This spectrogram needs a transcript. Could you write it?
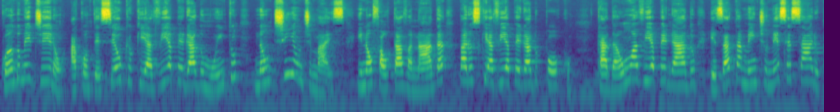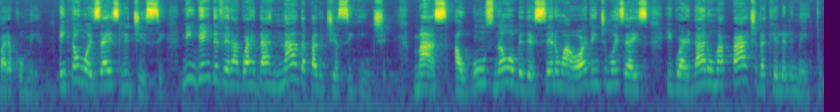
Quando mediram, aconteceu que o que havia pegado muito não tinham demais, e não faltava nada para os que havia pegado pouco. Cada um havia pegado exatamente o necessário para comer. Então Moisés lhe disse: Ninguém deverá guardar nada para o dia seguinte. Mas alguns não obedeceram à ordem de Moisés e guardaram uma parte daquele alimento.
